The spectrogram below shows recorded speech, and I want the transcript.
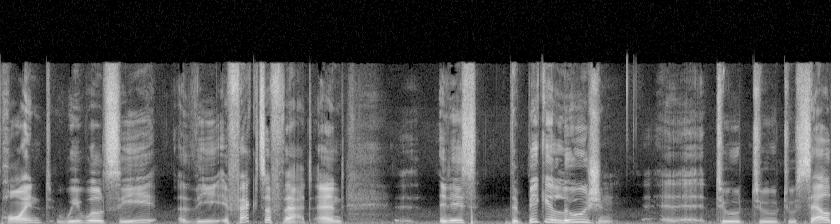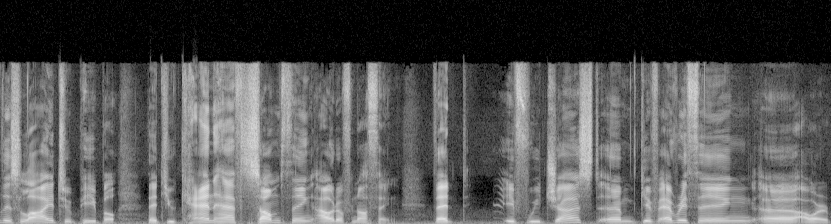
point we will see the effects of that. And it is the big illusion to to to sell this lie to people that you can have something out of nothing. That if we just um, give everything uh, our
